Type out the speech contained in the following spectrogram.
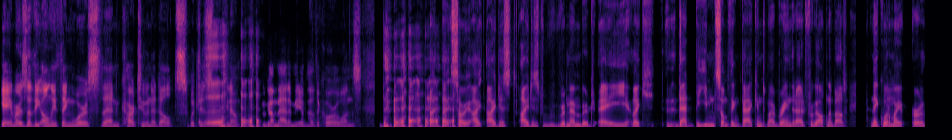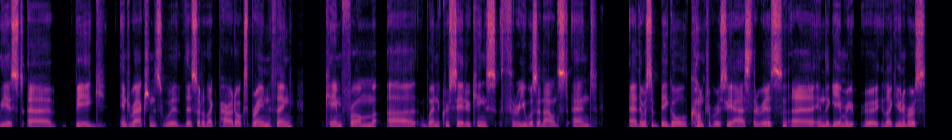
Gamers are the only thing worse than cartoon adults, which is you know who got mad at me about the Korra ones. I, I, sorry, I, I just I just remembered a like that beamed something back into my brain that I had forgotten about. I think one of my earliest uh, big interactions with the sort of like paradox brain thing came from uh, when Crusader Kings three was announced, and uh, there was a big old controversy, as there is uh, in the gamer uh, like universe,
